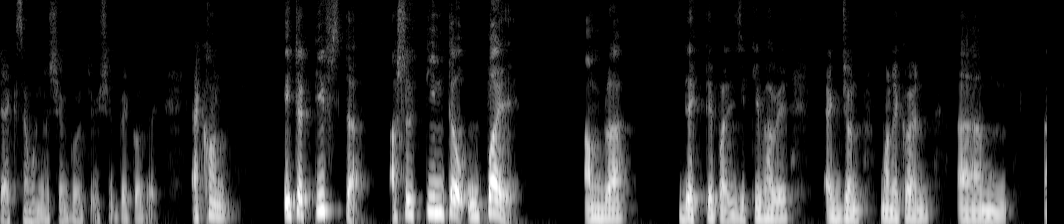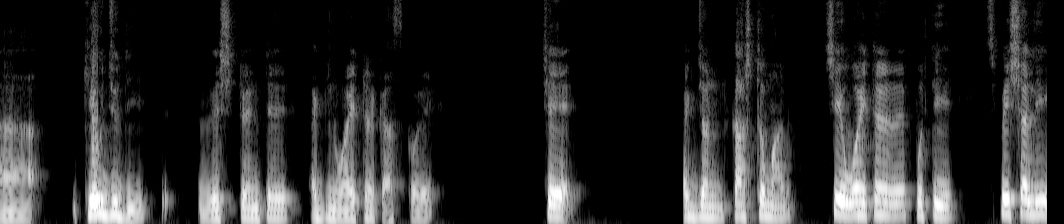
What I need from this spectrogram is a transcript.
ট্যাক্স এবং ন্যাশনাল কন্ট্রিবিউশন পে করবে। এখন এটা টিপসটা আসলে তিনটা উপায়ে আমরা দেখতে পারি যে কীভাবে একজন, মনে করেন কেউ যদি রেস্টুরেন্টে একজন ওয়েটার কাজ করে, সে একজন কাস্টমার সে ওয়েটারের প্রতি স্পেশালি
